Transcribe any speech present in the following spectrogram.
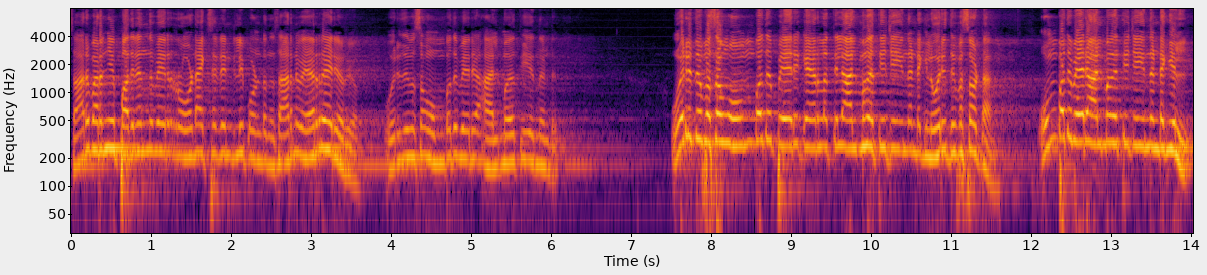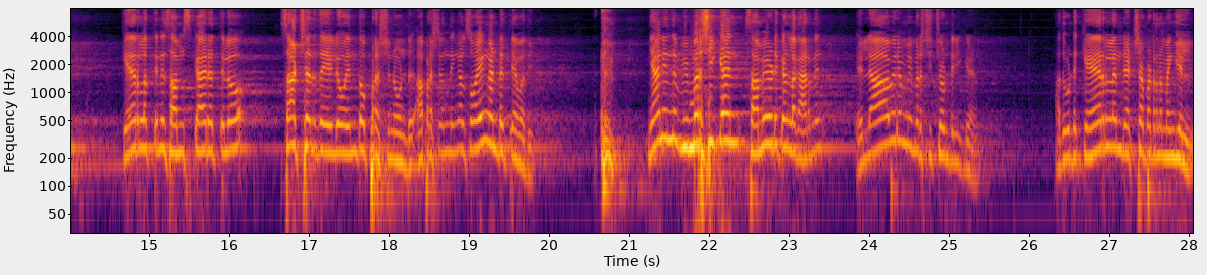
സാറ് പറഞ്ഞ് പതിനൊന്ന് പേര് റോഡ് ആക്സിഡന്റിൽ പോണ്ടെന്ന് സാറിന് വേറൊരു കാര്യം അറിയോ? ഒരു ദിവസം ഒമ്പത് പേര് ആത്മഹത്യ ചെയ്യുന്നുണ്ട്. ഒരു ദിവസം ഒമ്പത് പേര് കേരളത്തിൽ ആത്മഹത്യ ചെയ്യുന്നുണ്ടെങ്കിൽ ഒരു ദിവസോട്ടാ. ഒമ്പത് പേര് ആത്മഹത്യ ചെയ്യുന്നുണ്ടെങ്കിൽ കേരളത്തിന് സംസ്കാരത്തിലോ സാക്ഷരതയിലോ എന്തോ പ്രശ്നമുണ്ട്. ആ പ്രശ്നം നിങ്ങൾ സ്വയം കണ്ടെത്തിയാൽ മതി. ഞാൻ ഇന്ന് വിമർശിക്കാൻ സമയമെടുക്കാനുള്ള കാരണം എല്ലാവരും വിമർശിച്ചുകൊണ്ടിരിക്കുകയാണ് അതുകൊണ്ട് കേരളം രക്ഷപ്പെടണമെങ്കിൽ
